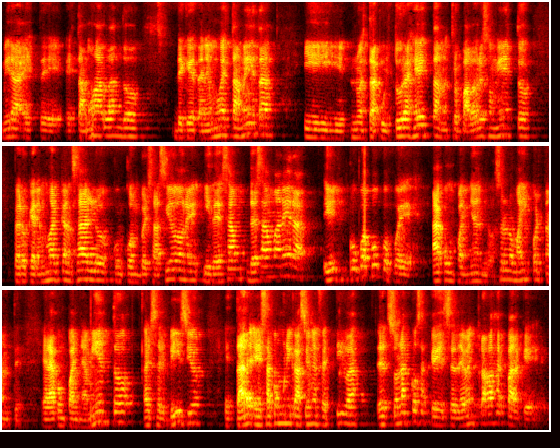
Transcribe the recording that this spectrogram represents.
Mira, este, estamos hablando de que tenemos esta meta y nuestra cultura es esta, nuestros valores son estos, pero queremos alcanzarlo con conversaciones y de esa, de esa manera ir poco a poco, pues acompañando. Eso es lo más importante. El acompañamiento, el servicio, estar esa comunicación efectiva, eh, son las cosas que se deben trabajar para que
